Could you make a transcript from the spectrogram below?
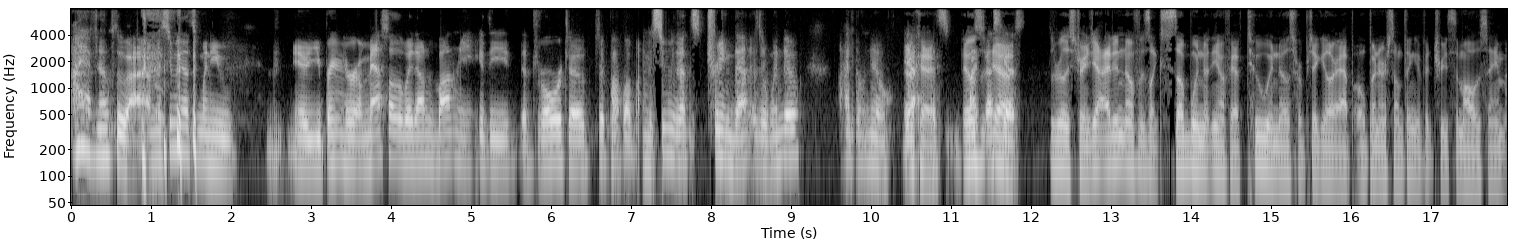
I have no clue. I, I'm assuming that's when you you know you bring your mass all the way down to the bottom and you get the, the drawer to, to pop up. I'm assuming that's treating that as a window. I don't know. Yeah, Okay. that's It was- yeah. guess. It's really strange. Yeah, I didn't know if it was like sub window. You know, if you have two windows for a particular app open or something, if it treats them all the same.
